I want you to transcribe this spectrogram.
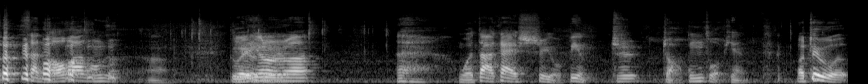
散桃花童子。嗯，这对位听众说：“哎，我大概是有病之找工作篇啊，这个我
